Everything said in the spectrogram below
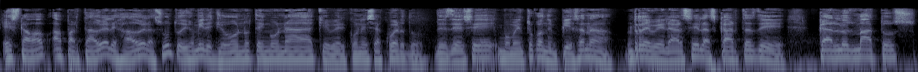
estaba apartado y alejado del asunto. Dijo, mire, yo no tengo nada que ver con ese acuerdo. Desde ese momento cuando empiezan a revelarse las cartas de Carlos Matos,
